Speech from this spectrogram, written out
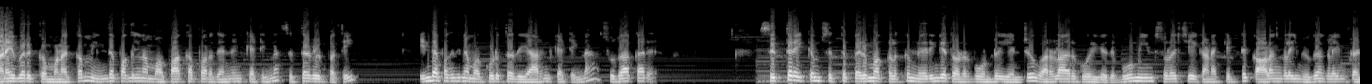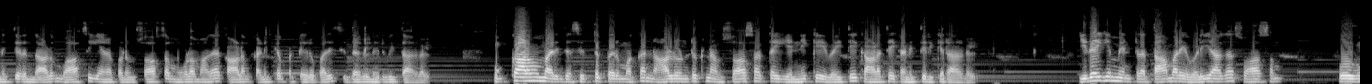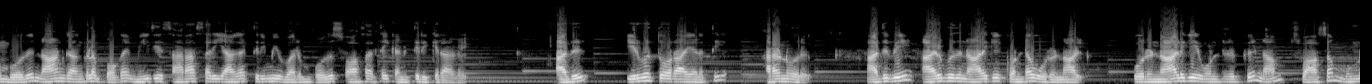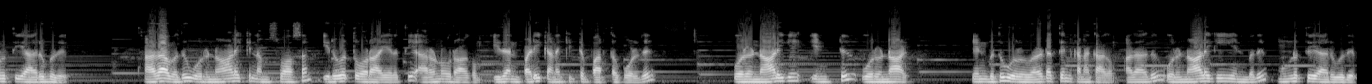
அனைவருக்கும் வணக்கம். இந்த பகுதியில் நம்ம பார்க்க போறது என்னன்னு கேட்டிங்கன்னா சித்தர்கள் பத்தி. இந்த பகுதி நம்ம கொடுத்தது யாருன்னு கேட்டிங்கன்னா சுதாகர். சித்திரைக்கும் சித்த பெருமக்களுக்கும் நெருங்கிய தொடர்பு உண்டு என்று வரலாறு கூறுகிறது. பூமியின் சுழற்சியை கணக்கிட்டு காலங்களையும் யுகங்களையும் கணித்திருந்தாலும் வாசி எனப்படும் சுவாசம் மூலமாக காலம் கணிக்கப்பட்டு இருப்பதை சித்தர்கள் நிரூபித்தார்கள். முக்காலமும் அறிந்த சித்த பெருமக்கள் நாளொன்றுக்கு நம் சுவாசத்தை எண்ணிக்கை வைத்தே காலத்தை கணித்திருக்கிறார்கள். இதயம் என்ற தாமரை வழியாக சுவாசம் போகும்போது நான்கு அங்குலம் போக மீதி சராசரியாக திரும்பி வரும்போது சுவாசத்தை கணித்திருக்கிறார்கள். அது இருபத்தோராயிரத்தி அறநூறு. அதுவே அறுபது நாளிகை கொண்ட ஒரு நாள். ஒரு நாளிகை ஒன்றுக்கு நாம் சுவாசம் முன்னூற்றி அறுபது. அதாவது ஒரு நாளைக்கு நம் சுவாசம் இருபத்தோராயிரத்தி அறநூறு ஆகும். இதன்படி கணக்கிட்டு பார்த்தபொழுது ஒரு நாளிகை இன்ட்டு ஒரு நாள் என்பது ஒரு வருடத்தின் கணக்காகும். அதாவது ஒரு நாளிகை என்பது முன்னூற்றி அறுபது.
